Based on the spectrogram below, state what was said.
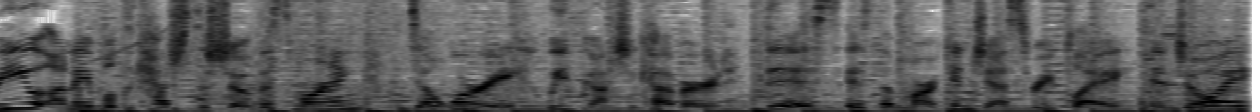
Were you unable to catch the show this morning? Don't worry, we've got you covered. This is the Mark and Jess replay. Enjoy.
